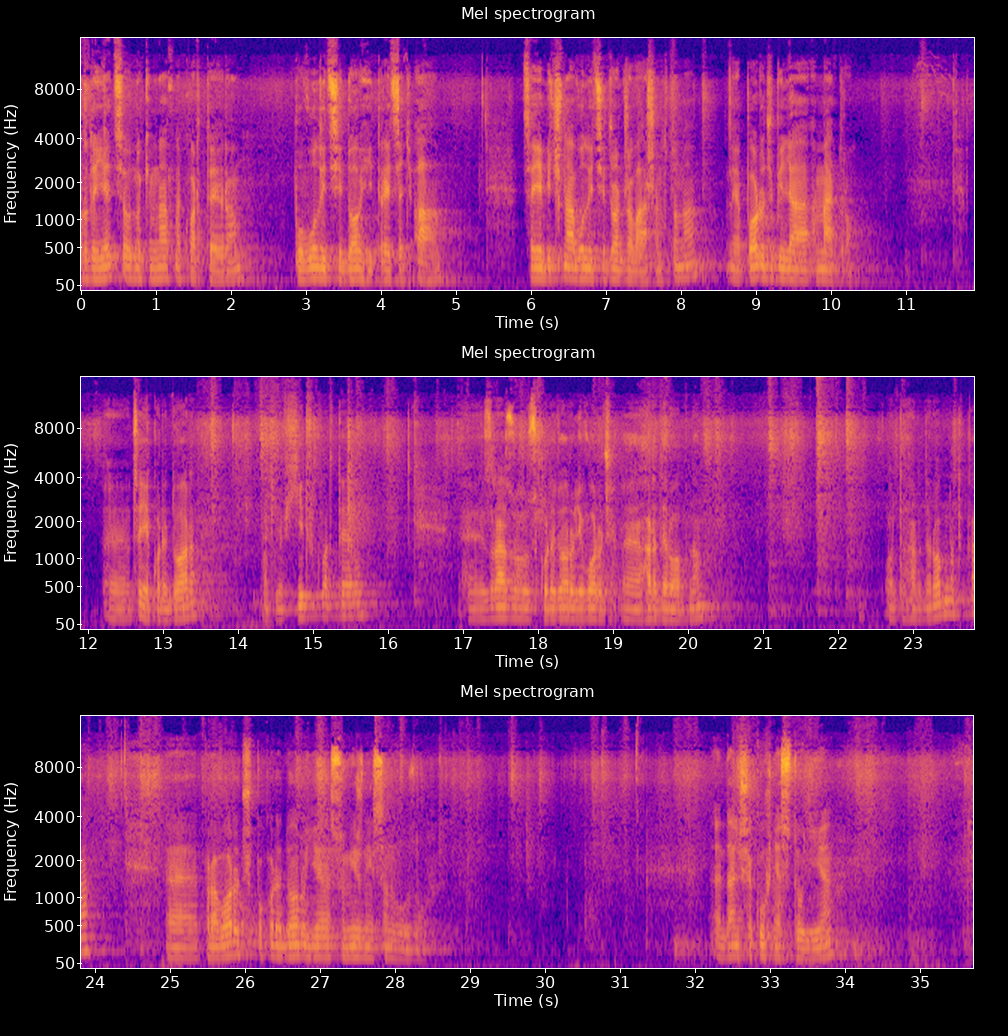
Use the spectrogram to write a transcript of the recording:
Продається однокімнатна квартира по вулиці Довгій 30А. Це є бічна вулиці Джорджа Вашингтона, е, поруч біля метро. Е, Це є коридор, от є вхід в квартиру. Е, Зразу з коридору ліворуч гардеробна. От гардеробна така. Праворуч по коридору є суміжний санвузол. Далі кухня студія.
